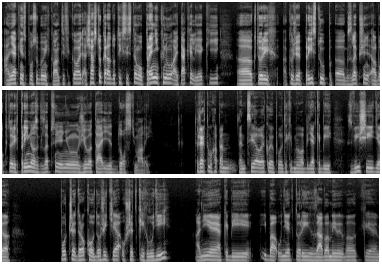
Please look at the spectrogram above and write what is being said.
a nejakým spôsobom ich kvantifikovať a častokrát do tých systémov preniknú aj také lieky, uh, ktorých akože prístup uh, k zlepšeniu, alebo ktorých prínos k zlepšeniu života je dosť malý. Takže ak tomu chápem, ten cieľ lekovej politiky by mal byť akéby zvýšiť uh, počet rokov dožitia u všetkých ľudí a nie akéby iba u niektorých za veľmi veľké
